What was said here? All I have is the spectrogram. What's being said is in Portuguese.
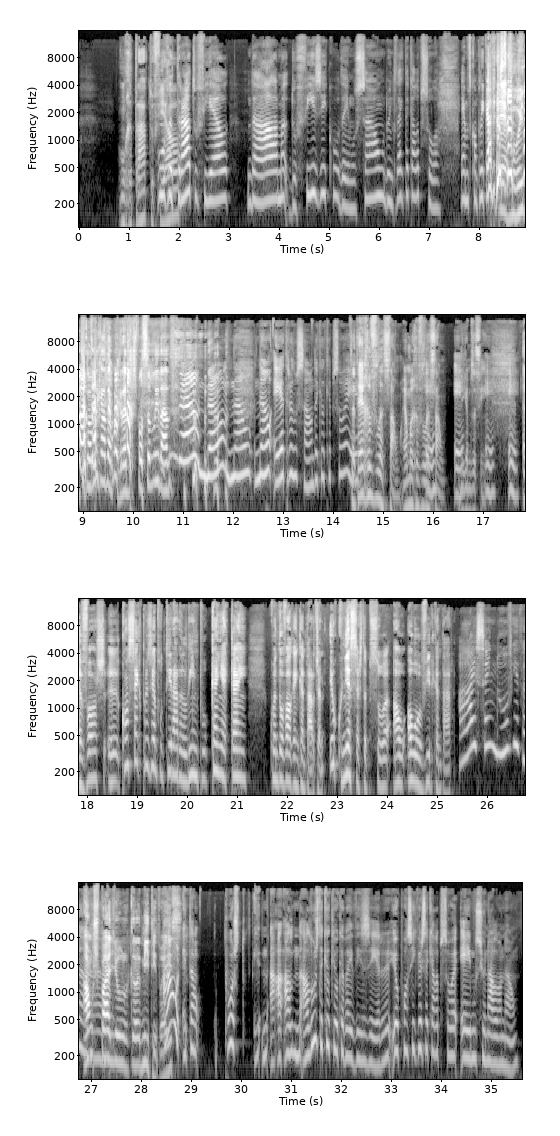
Um retrato fiel. Um retrato fiel da alma, do físico, da emoção, do intelecto daquela pessoa. É muito complicado. É muito complicado, é uma grande responsabilidade. Não, não, não, não. É a tradução daquilo que a pessoa é. Portanto, é revelação, é uma revelação, é, é, digamos assim. É, é. A voz uh, consegue, por exemplo, tirar a limpo quem é quem quando ouve alguém cantar. Jane, eu conheço esta pessoa ao, ao ouvir cantar. Ai, sem dúvida. Há um espelho nítido, é ah, isso? Então, posto à, à, à, luz daquilo que eu acabei de dizer, eu consigo ver se aquela pessoa é emocional ou não.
